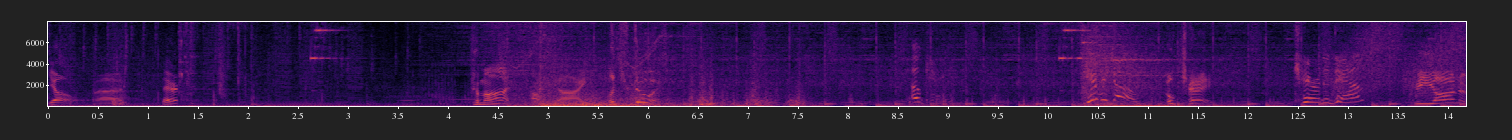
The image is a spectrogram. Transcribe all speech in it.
Yo, uh, there. Come on, tough guy. Let's do it. Okay. Here we go! Okay, Care to dance? be honored.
